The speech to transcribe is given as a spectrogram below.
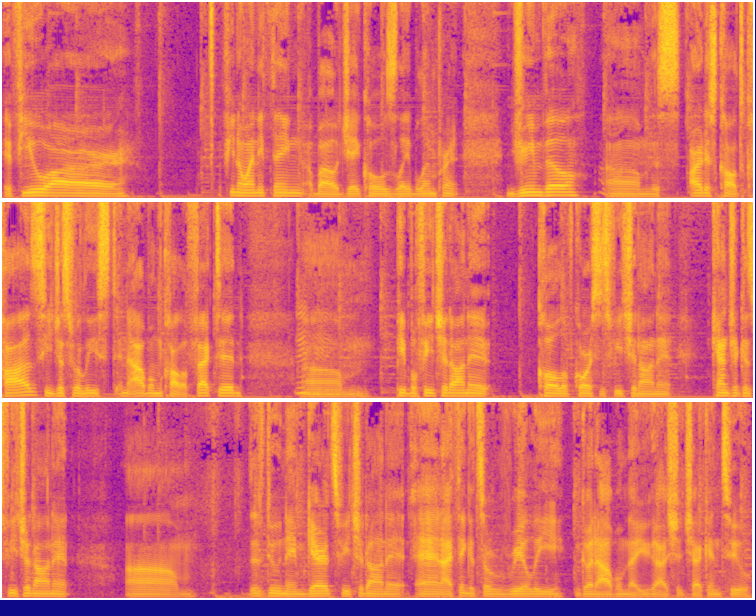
If you are, if you know anything about J Cole's label imprint, Dreamville, um, this artist called Cozz, he just released an album called Effected. Um, people featured on it. Cole, of course, is featured on it. Kendrick is featured on it. Um, this dude named Garren's featured on it, and I think it's a really good album that you guys should check into.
